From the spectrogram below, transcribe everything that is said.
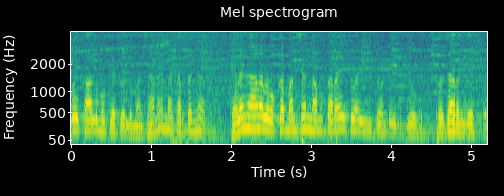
పోయి కాలు మొక్కేటువంటి మనిషి అని నాకు అర్థం కాదు. తెలంగాణలో ఒక మనిషిని నమ్ముతారా? ఇటువంటి ఇటువంటి ప్రచారం చేస్తే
